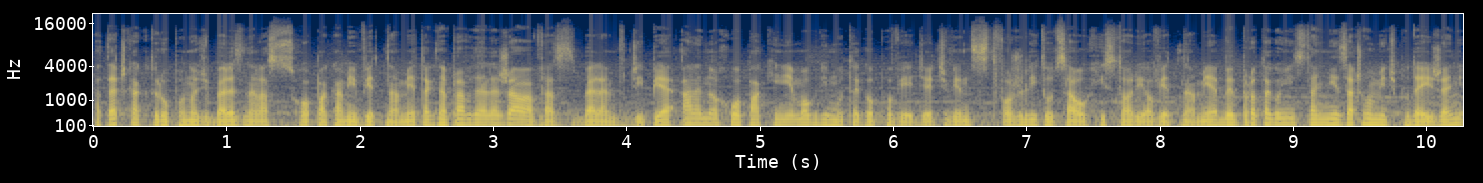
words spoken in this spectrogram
a teczka, którą ponoć Bell znalazł z chłopakami w Wietnamie, tak naprawdę leżała wraz z Bellem w jeepie, ale no chłopaki nie mogli mu tego powiedzieć, więc stworzyli tu całą historię o Wietnamie, by protagonista nie zaczął mieć podejrzeń,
